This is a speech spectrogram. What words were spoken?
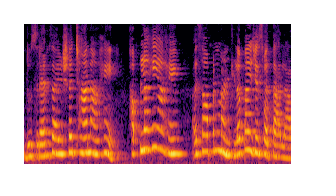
दुसऱ्यांचं आयुष्य छान आहे आपलंही आहे असं आपण म्हटलं पाहिजे स्वतःला.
